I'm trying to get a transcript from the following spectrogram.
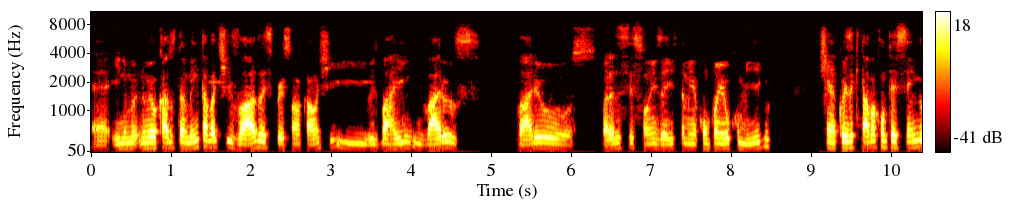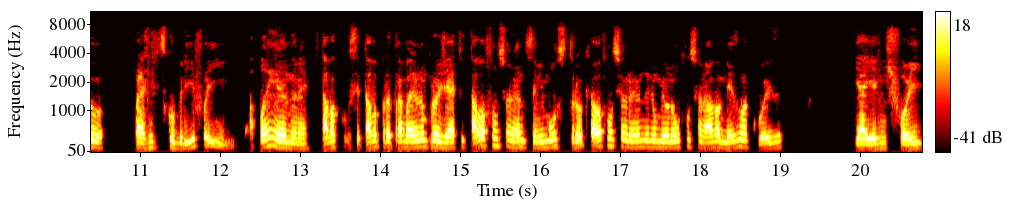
É, e no meu, no meu, caso também estava ativado esse personal account e eu esbarrei em vários, vários, várias exceções aí, também acompanhou comigo. Tinha coisa que estava acontecendo para a gente descobrir foi apanhando, né? Tava, você estava trabalhando num projeto e estava funcionando, você me mostrou que estava funcionando e no meu não funcionava a mesma coisa. E aí a gente foi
